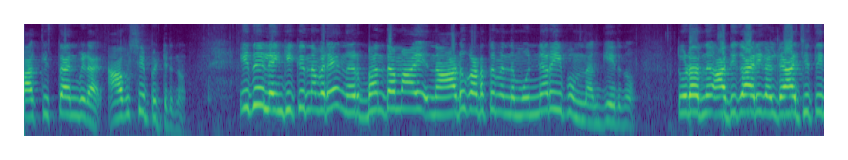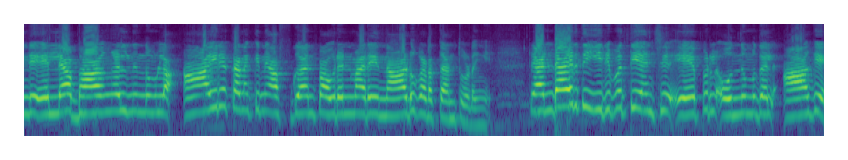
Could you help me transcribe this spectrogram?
പാകിസ്ഥാൻ വിടാൻ ആവശ്യപ്പെട്ടിരുന്നു. ഇത് ലംഘിക്കുന്നവരെ നിർബന്ധമായി നാടുകടത്തുമെന്ന് മുന്നറിയിപ്പും നൽകിയിരുന്നു. തുടർന്ന് അധികാരികൾ രാജ്യത്തിന്റെ എല്ലാ ഭാഗങ്ങളിൽ നിന്നുമുള്ള ആയിരക്കണക്കിന് അഫ്ഗാൻ പൗരന്മാരെ നാടുകടത്താൻ തുടങ്ങി. രണ്ടായിരത്തി ഇരുപത്തിയഞ്ച് ഏപ്രിൽ ഒന്ന് മുതൽ ആകെ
